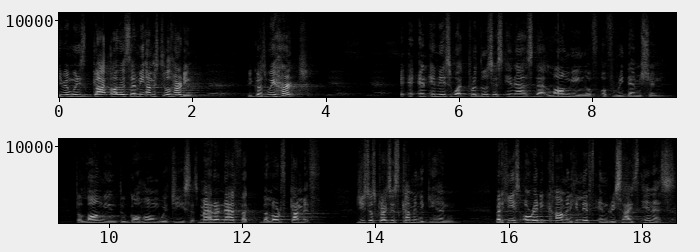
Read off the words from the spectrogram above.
Even when it's God, others, and me, I'm still hurting. Because we hurt. And, and it's what produces in us that longing of, of redemption, the longing to go home with Jesus. Maranatha, the Lord cometh. Jesus Christ is coming again. But He's already come and He lives and resides in us.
